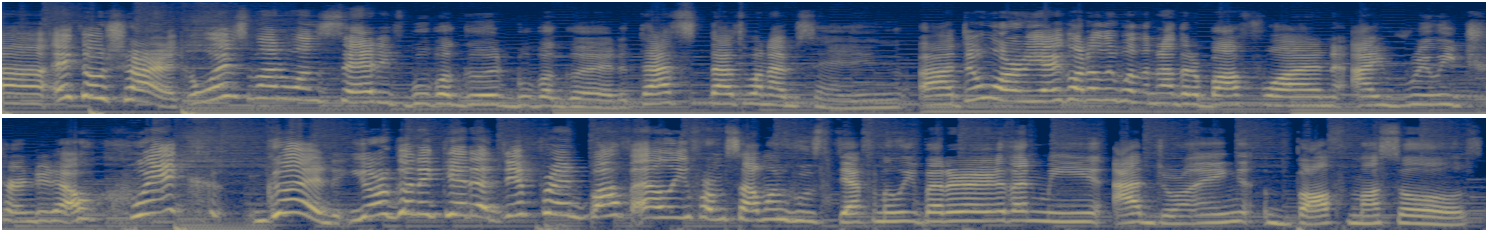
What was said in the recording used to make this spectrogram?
Uh, Echo Shark. Wise man once said, "If Booba good, Booba good." That's that's what I'm saying. Uh, don't worry, I got only with another buff one. I really turned it out quick. Good. You're gonna get a different buff Ellie from someone who's definitely better than me at drawing buff muscles.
